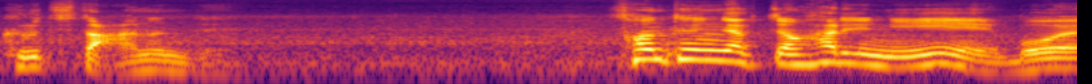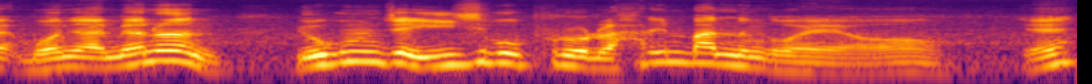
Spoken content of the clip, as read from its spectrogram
그렇지도 않은데. 선택약정 할인이 뭐, 뭐냐면은 요금제 25%를 할인받는 거예요. 예?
